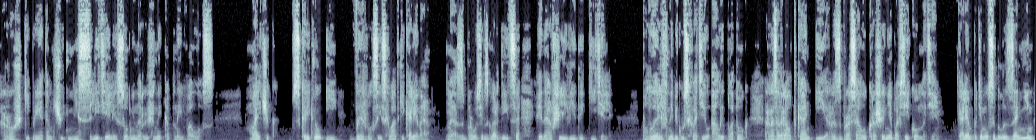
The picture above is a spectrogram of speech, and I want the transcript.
рожки при этом чуть не слетели с огненно-рыжиной копной волос. Мальчик вскрикнул и вырвался из схватки колена, сбросив с гвардейца видавшие виды китель. Полуэльф на бегу схватил алый платок, разодрал ткань и разбросал украшения по всей комнате. Колен потянулся было за ним,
